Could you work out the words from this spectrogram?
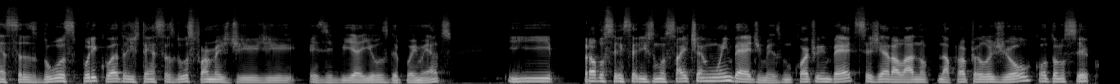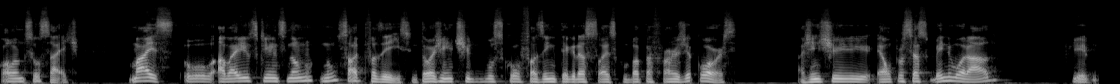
essas duas, por enquanto, a gente tem essas duas formas de, de exibir aí os depoimentos. E para você inserir isso no site é um embed mesmo. Um código embed você gera lá no, na própria quando você cola no seu site. Mas o, a maioria dos clientes não, não sabe fazer isso. Então a gente buscou fazer integrações com plataformas de e-commerce. A gente é um processo bem demorado, porque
